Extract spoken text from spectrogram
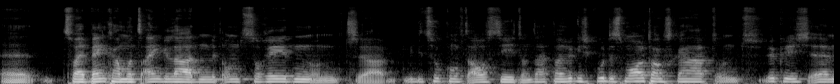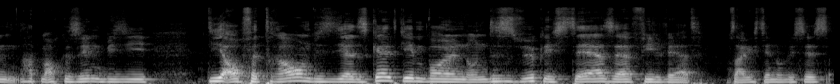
äh, zwei Banker haben uns eingeladen, mit uns zu reden und ja, wie die Zukunft aussieht. Und da hat man wirklich gute Smalltalks gehabt und wirklich ähm, hat man auch gesehen, wie sie dir auch vertrauen, wie sie dir das Geld geben wollen. Und das ist wirklich sehr, sehr viel wert, sage ich dir nur, wie es ist.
